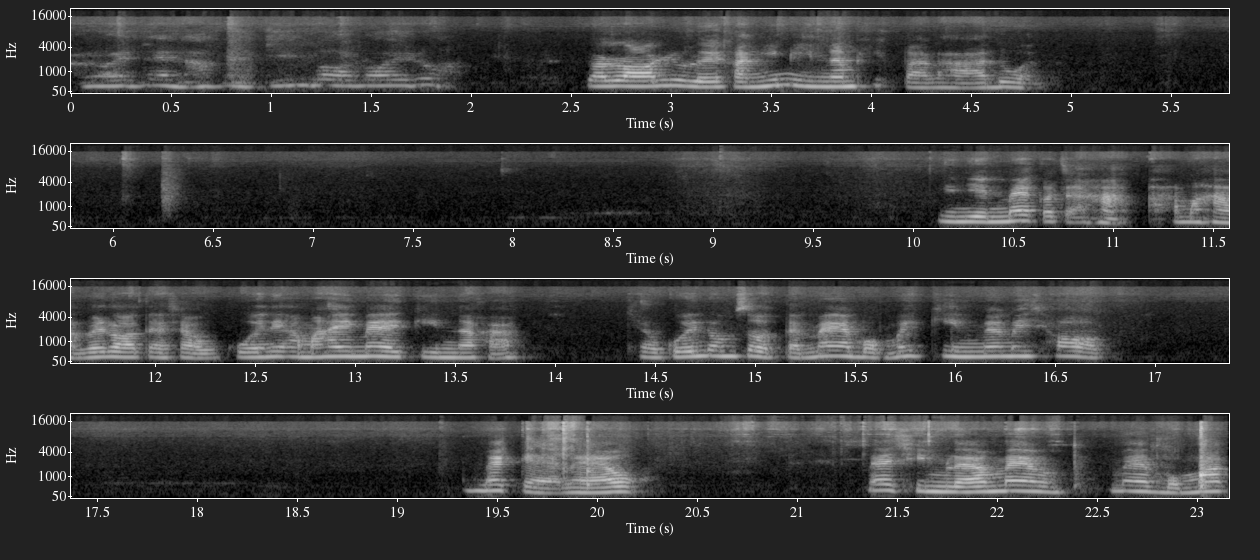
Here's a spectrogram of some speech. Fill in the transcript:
อร่อยได้นะเป็นจริงบ่อร่อยด้วยร้อนๆอยู่เลยค่ะนี่มีน้ำพริกปลาร้าด่วน เย็นๆแม่ก็จะหาทำอาหารไว้รอแต่เฉาก๊วยนี่เอามาให้แม่กินนะคะเฉาก๊วยนมสดแต่แม่บอกไม่กินแม่ไม่ชอบ แม่แก่แล้ว แม่ชิมแล้วแม่แม่บอกมาก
